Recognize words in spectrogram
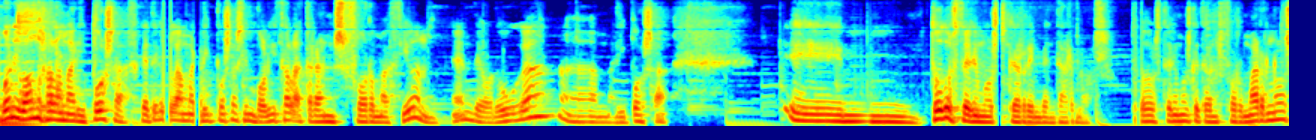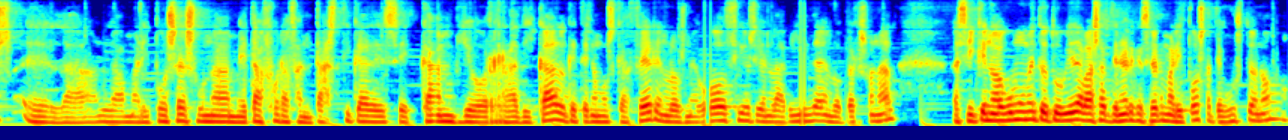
Bueno, y vamos a la mariposa. Fíjate que la mariposa simboliza la transformación ¿eh? de oruga a mariposa. Em, todos tenemos que reinventarnos, todos tenemos que transformarnos. Eh, la, mariposa es una metáfora fantástica de ese cambio radical que tenemos que hacer en los negocios y en la vida, en lo personal. Así que en algún momento de tu vida vas a tener que ser mariposa, te guste o no,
